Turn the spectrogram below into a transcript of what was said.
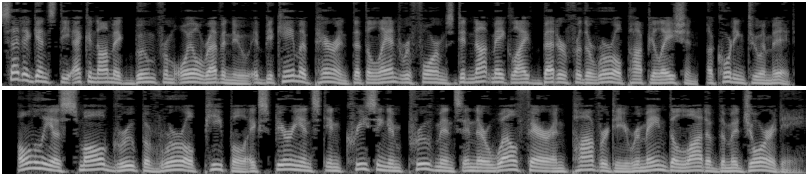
Set against the economic boom from oil revenue it became apparent that the land reforms did not make life better for the rural population, according to Amid. Only a small group of rural people experienced increasing improvements in their welfare and poverty remained the lot of the majority.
